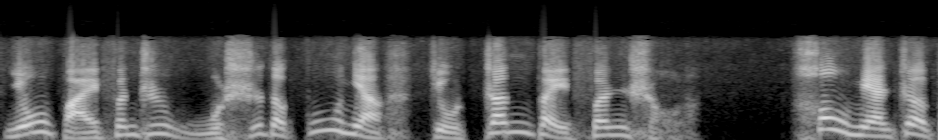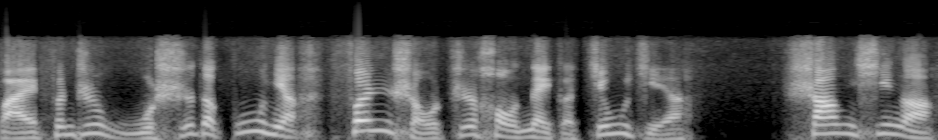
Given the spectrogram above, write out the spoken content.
有百分之五十的姑娘就真被分手了，后面这百分之五十的姑娘分手之后那个纠结啊、伤心啊，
